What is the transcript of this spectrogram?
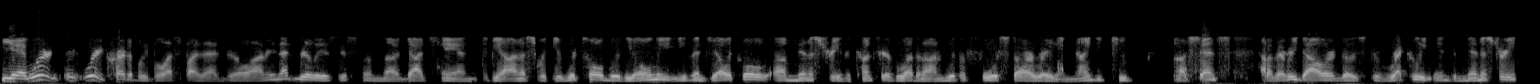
Yeah, we're we're incredibly blessed by that, Bill. I mean, that really is just from uh, God's hand. To be honest with you, we're told we're the only evangelical uh, ministry in the country of Lebanon with a four star rating, ninety two uh, cents out of every dollar goes directly into ministry.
